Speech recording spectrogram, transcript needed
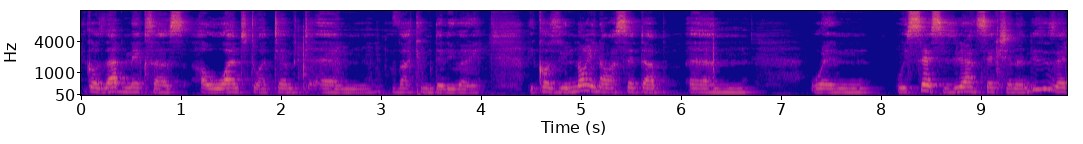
Because that makes us uh, want to attempt um, vacuum delivery. Because you know in our setup, um, when we say cesarean section, and this is a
